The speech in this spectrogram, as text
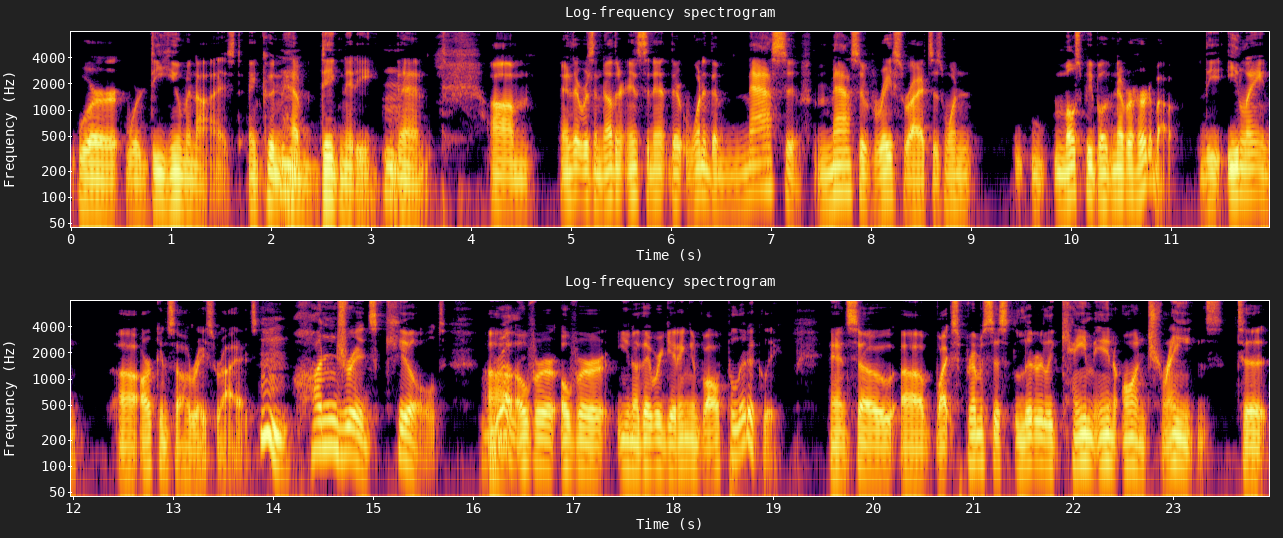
were were dehumanized and couldn't Hmm. have dignity then. Um, and there was another incident that one of the massive, massive race riots is one most people have never heard about the Elaine, uh, Arkansas race riots. Hundreds killed uh, Hmm. Really? over over you know they were getting involved politically, and so uh, white supremacists literally came in on trains to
